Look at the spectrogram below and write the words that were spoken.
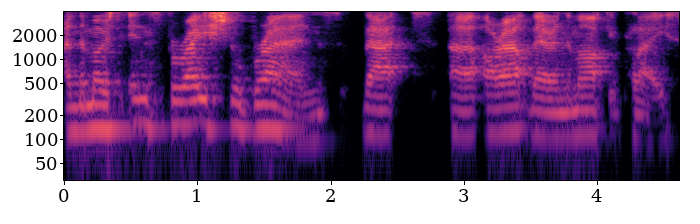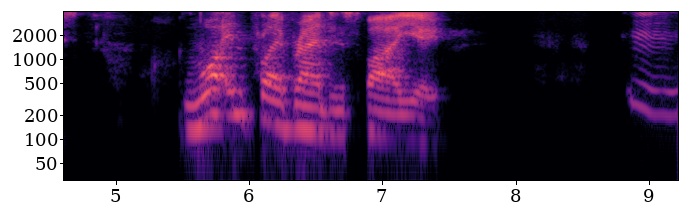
and the most inspirational brands that uh, are out there in the marketplace, what employer brands inspire you? Hmm.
